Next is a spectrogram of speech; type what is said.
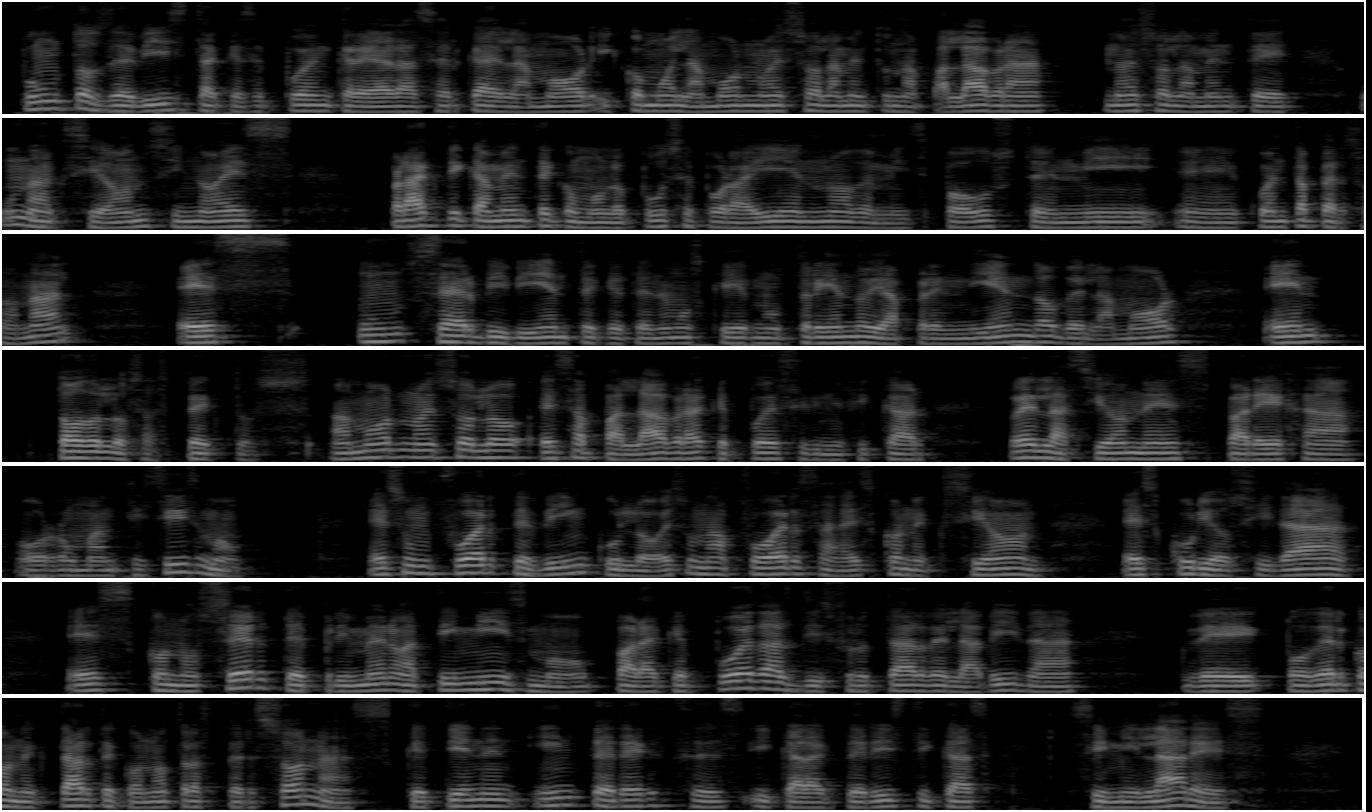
puntos de vista que se pueden crear acerca del amor y cómo el amor no es solamente una palabra, no es solamente una acción, sino es prácticamente como lo puse por ahí en uno de mis posts en mi eh, cuenta personal, es un ser viviente que tenemos que ir nutriendo y aprendiendo del amor en todos los aspectos. Amor no es solo esa palabra que puede significar relaciones, pareja o romanticismo. Es un fuerte vínculo, es una fuerza, es conexión, es curiosidad, es conocerte primero a ti mismo para que puedas disfrutar de la vida, de poder conectarte con otras personas que tienen intereses y características similares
